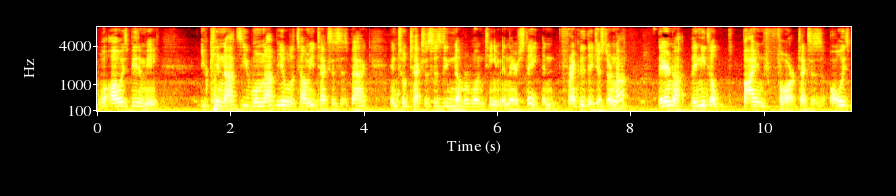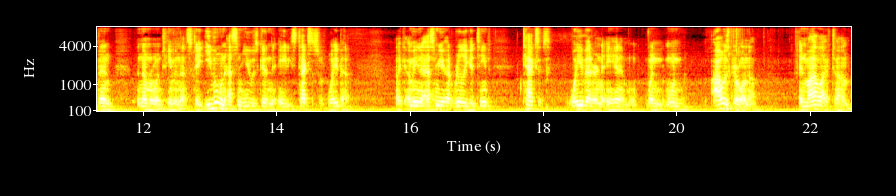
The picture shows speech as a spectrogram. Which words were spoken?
will always be to me. You cannot, you will not be able to tell me Texas is back until Texas is the number one team in their state, and frankly, they just are not. They are not. They need to by and far. Texas has always been the number one team in that state. Even when SMU was good in the '80s, Texas was way better. Like I mean, SMU had really good teams. Texas way better than A&M. When when I was growing up, in my lifetime,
